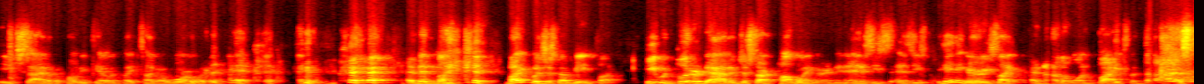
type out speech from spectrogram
each side of a ponytail and play tug of war with her head. and then Mike, Mike was just a mean fuck. He would put her down and just start pummeling her. And as he's as he's hitting her, he's like, another one bites the dust.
